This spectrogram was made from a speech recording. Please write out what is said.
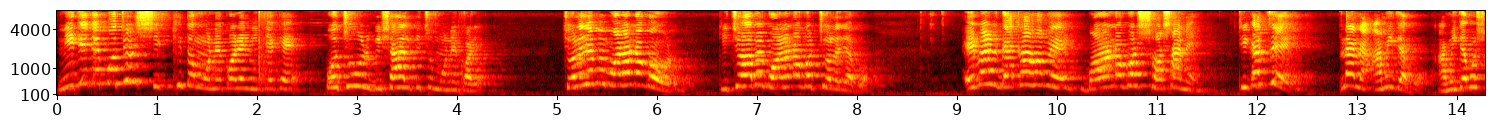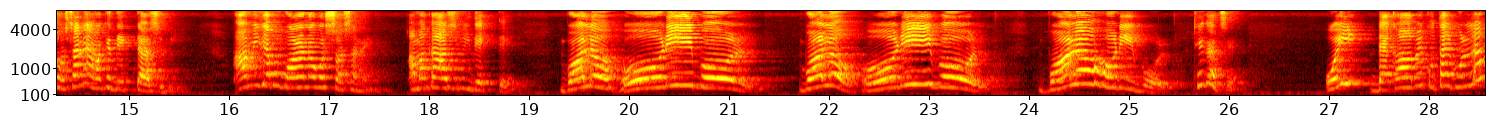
নিজেকে প্রচুর শিক্ষিত মনে করে, নিজেকে প্রচুর বিশাল কিছু মনে করে। চলে যাব বরানগর। কিছু হবে, বরানগর চলে যাব। এবার দেখা হবে বরানগর শ্মশানে। ঠিক আছে? না না, আমি যাব। আমি যাব শ্মশানে, আমাকে দেখতে আসবি। আমি যাব বরানগর শ্মশানে। আমাকে আসবি দেখতে। বলো হরি বল, বলো হরি বল, বলো হরি বল, ঠিক আছে? ওই দেখা হবে কোথায় বললাম?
